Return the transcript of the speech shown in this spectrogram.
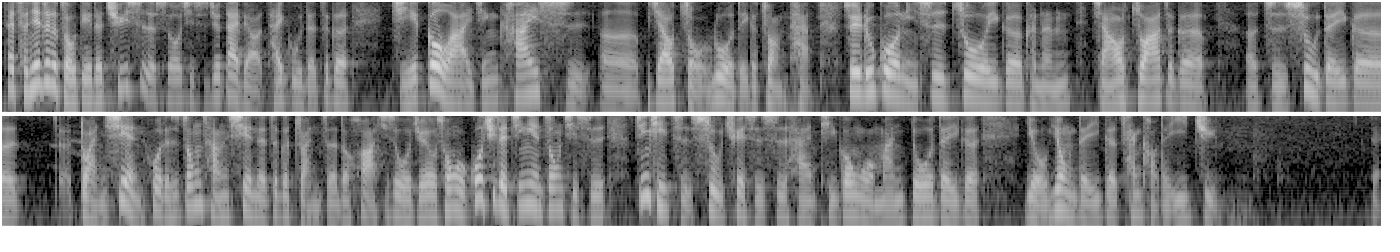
在呈现这个走跌的趋势的时候，其实就代表台股的这个。结构啊，已经开始呃比较走弱的一个状态，所以如果你是做一个可能想要抓这个呃指数的一个短线或者是中长线的这个转折的话，其实我觉得我从我过去的经验中，其实惊奇指数确实是还提供我蛮多的一个有用的一个参考的依据。对，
